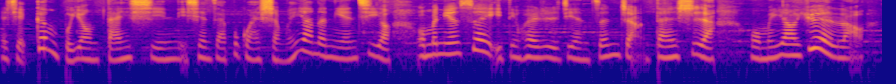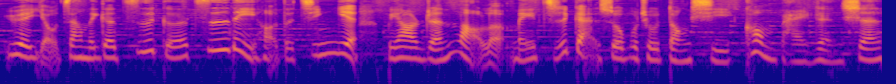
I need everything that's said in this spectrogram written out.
而且更不用担心你现在不管什么样的年纪哦，我们年岁一定会日渐增长，但是啊。我们要越老越有这样的一个资格、资历哈的经验，不要人老了没质感，说不出东西，空白人生。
